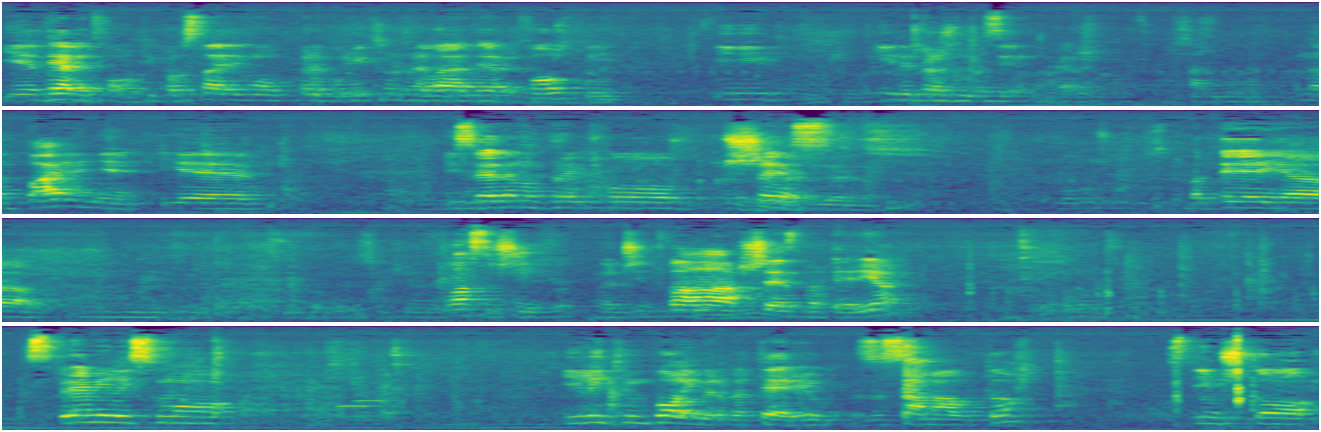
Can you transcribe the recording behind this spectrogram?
je 9 V. Prosledimo preko mikrorelea 9 V i ide bržom brzinom, da kažemo. Napajanje je izvedeno preko šest baterija klasičnih, znači 2A6 baterija. Spremili smo i litijum polimer bateriju za sam auto, s tim što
